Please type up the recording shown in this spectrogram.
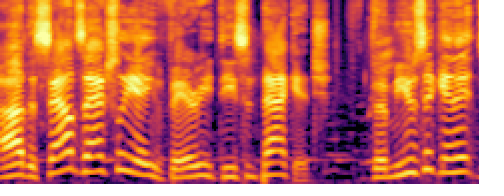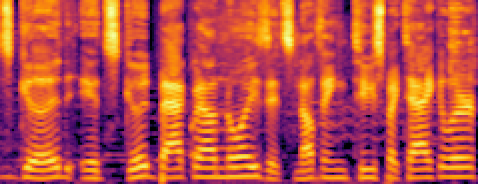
Uh, the sound's actually a very decent package. The music in it's good. It's good background noise. It's nothing too spectacular.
